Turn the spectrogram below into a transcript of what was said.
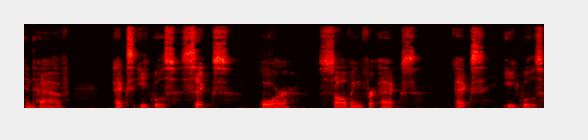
and have x equals 6 or solving for x, x equals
